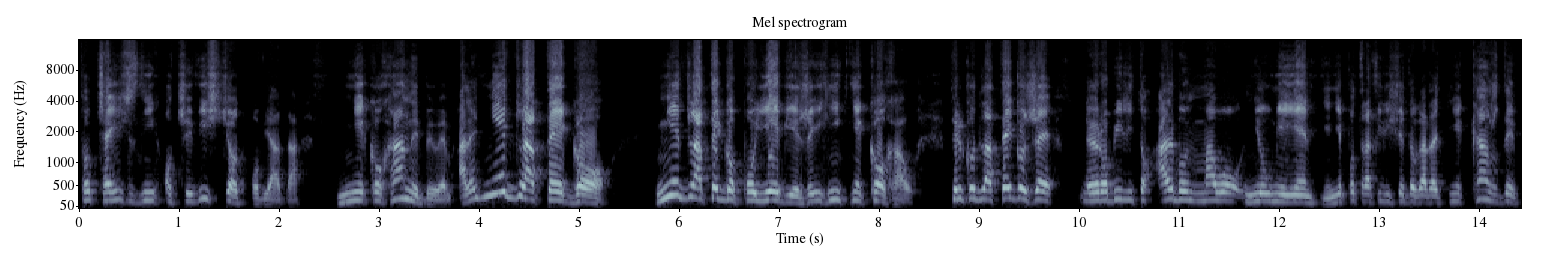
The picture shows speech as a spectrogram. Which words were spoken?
to część z nich oczywiście odpowiada, niekochany byłem, ale nie dlatego, nie dlatego pojebie, że ich nikt nie kochał, tylko dlatego, że robili to albo mało nieumiejętnie, nie potrafili się dogadać, nie każdy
